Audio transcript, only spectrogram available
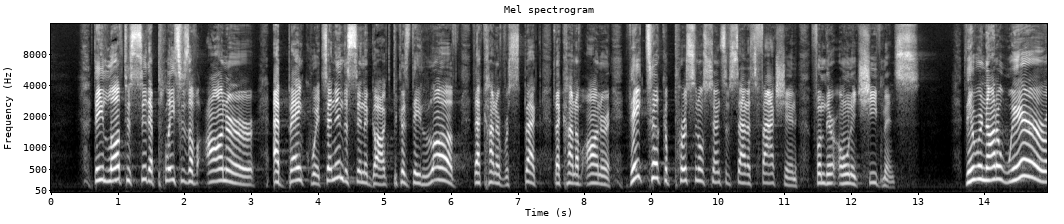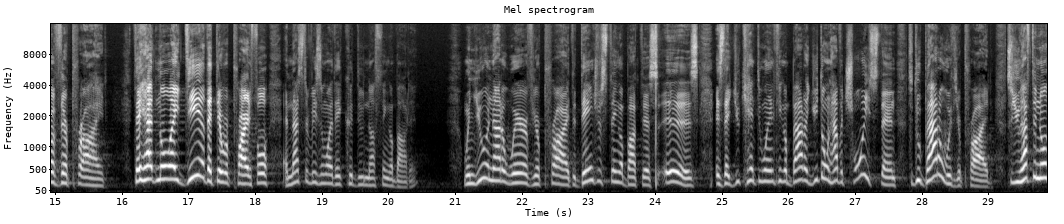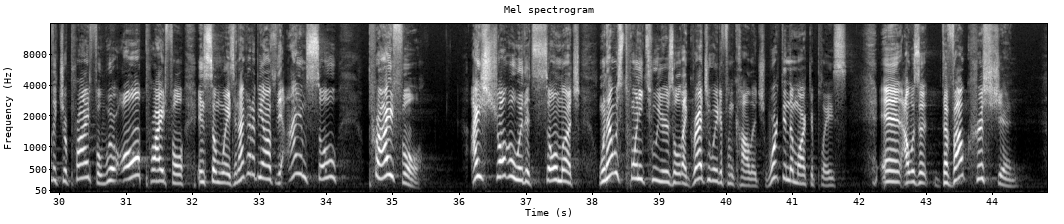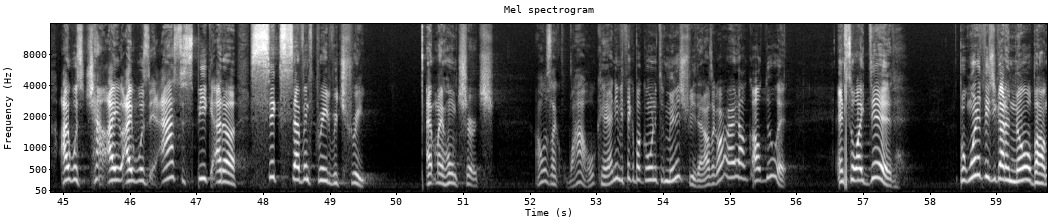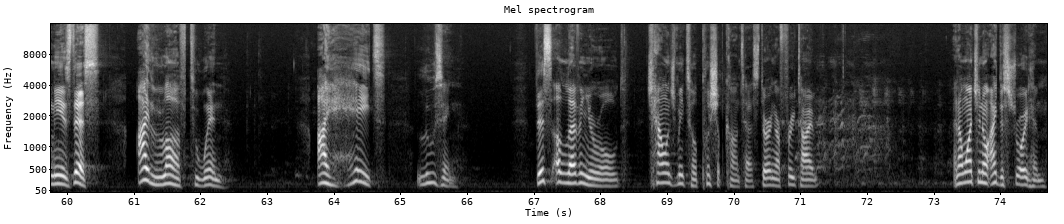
They love to sit at places of honor, at banquets, and in the synagogues because they loved that kind of respect, that kind of honor. They took a personal sense of satisfaction from their own achievements. They were not aware of their pride. They had no idea that they were prideful, and that's the reason why they could do nothing about it when you are not aware of your pride, the dangerous thing about this is, is that you can't do anything about it. You don't have a choice then to do battle with your pride. So you have to know that you're prideful. We're all prideful in some ways. And I gotta be honest with you, I am so prideful. I struggle with it so much. When I was 22 years old, I graduated from college, worked in the marketplace, and I was a devout Christian. I was, cha- I, I was asked to speak at a sixth, seventh grade retreat at my home church. I was like, wow, okay. I didn't even think about going into ministry then. I was like, all right, I'll, I'll do it. And so I did. But one of the things you got to know about me is this I love to win, I hate losing. This 11 year old challenged me to a push up contest during our free time. And I want you to know, I destroyed him.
